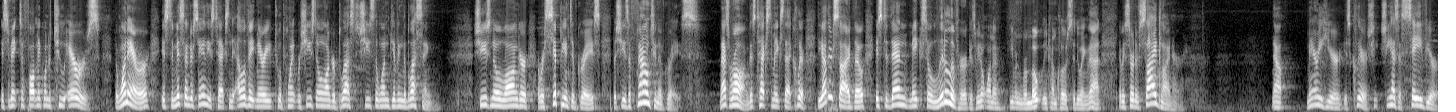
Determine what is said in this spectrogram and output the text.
is to make, to make one of two errors. The one error is to misunderstand these texts and to elevate Mary to a point where she's no longer blessed, she's the one giving the blessing. She's no longer a recipient of grace, but she is a fountain of grace. That's wrong. This text makes that clear. The other side, though, is to then make so little of her, because we don't want to even remotely come close to doing that, that we sort of sideline her. Now, Mary here is clear. She, she has a Savior.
